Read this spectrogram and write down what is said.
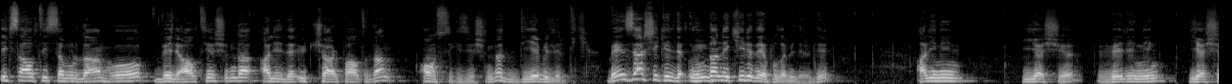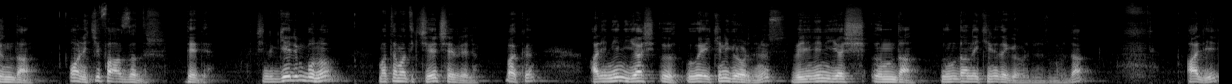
x 6 ise buradan hop Veli 6 yaşında, Ali de 3 çarpı 6'dan 18 yaşında diyebilirdik. Benzer şekilde ından ekiyle de yapılabilirdi. Ali'nin yaşı Veli'nin yaşından 12 fazladır dedi. Şimdi gelin bunu matematikçiye çevirelim. Bakın Ali'nin yaş I, I ekini gördünüz. Veli'nin yaş ından, ından ekini de gördünüz burada. Ali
